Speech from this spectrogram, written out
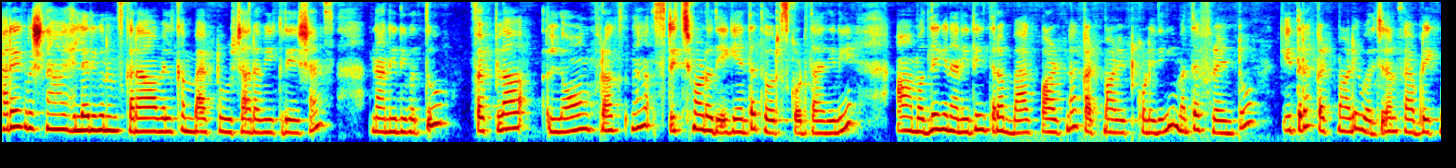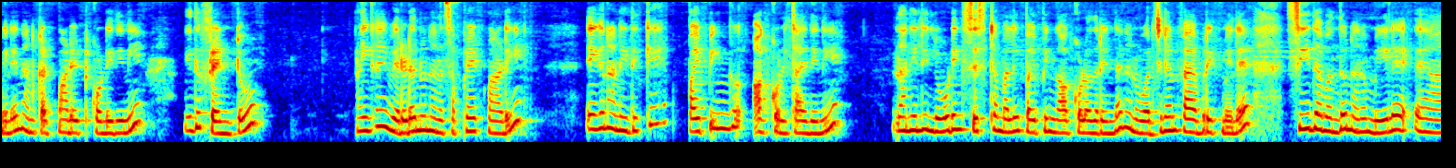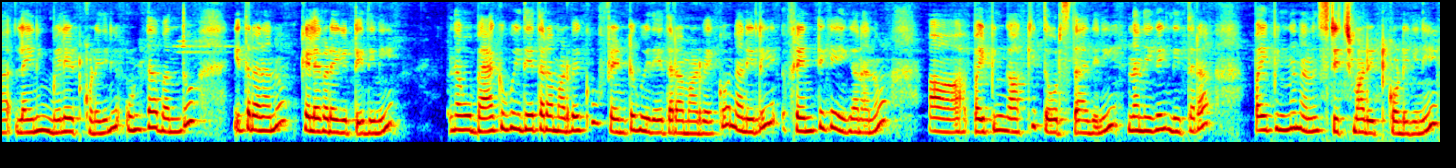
ಹರೇ ಕೃಷ್ಣ, ಎಲ್ಲರಿಗೂ ನಮಸ್ಕಾರ. Welcome back to Usha Ravi creations ನಾನಿದಿವತ್ತು ಫೆಪ್ಲಾ ಲಾಂಗ್ ಫ್ರಾಕ್ಸ್ನ ಸ್ಟಿಚ್ ಮಾಡೋದು ಹೇಗೆ ಅಂತ ತೋರಿಸ್ಕೊಡ್ತಾ ಇದ್ದೀನಿ. ಮೊದಲಿಗೆ ನಾನಿಲ್ಲಿ ಈ ಥರ ಬ್ಯಾಕ್ ಪಾರ್ಟ್ನ ಕಟ್ ಮಾಡಿ ಇಟ್ಕೊಂಡಿದ್ದೀನಿ, ಮತ್ತು ಫ್ರಂಟು ಈ ಥರ ಕಟ್ ಮಾಡಿ ಒರಿಜಿನಲ್ ಫ್ಯಾಬ್ರಿಕ್ ಮೇಲೆ ನಾನು ಕಟ್ ಮಾಡಿ ಇಟ್ಕೊಂಡಿದ್ದೀನಿ. ಇದು ಫ್ರಂಟು ಈಗ ಇವೆರಡನ್ನೂ ನಾನು ಸಪ್ರೇಟ್ ಮಾಡಿ ಈಗ ನಾನು ಇದಕ್ಕೆ ಪೈಪಿಂಗ್ ಹಾಕ್ಕೊಳ್ತಾ ಇದ್ದೀನಿ. ನಾನಿಲ್ಲಿ ಲೋಡಿಂಗ್ ಸಿಸ್ಟಮಲ್ಲಿ ಪೈಪಿಂಗ್ ಹಾಕ್ಕೊಳ್ಳೋದ್ರಿಂದ ನಾನು ಒರಿಜಿನಲ್ ಫ್ಯಾಬ್ರಿಕ್ ಮೇಲೆ ಸೀದಾ ಬಂದು ನಾನು ಮೇಲೆ ಲೈನಿಂಗ್ ಮೇಲೆ ಇಟ್ಕೊಂಡಿದ್ದೀನಿ. ಉಲ್ಟಾ ಬಂದು ಈ ಥರ ನಾನು ಕೆಳಗಡೆಗೆ ಇಟ್ಟಿದ್ದೀನಿ. ನಾವು ಬ್ಯಾಗ್ಗೂ ಇದೇ ಥರ ಮಾಡಬೇಕು, ಫ್ರಂಟಿಗೂ ಇದೇ ಥರ ಮಾಡಬೇಕು. ನಾನಿಲ್ಲಿ ಫ್ರಂಟಿಗೆ ಈಗ ನಾನು ಪೈಪಿಂಗ್ ಹಾಕಿ ತೋರಿಸ್ತಾ ಇದ್ದೀನಿ. ನಾನೀಗ ಇಲ್ಲಿ ಈ ಥರ ಪೈಪಿಂಗ್ನ ನಾನು ಸ್ಟಿಚ್ ಮಾಡಿ ಇಟ್ಕೊಂಡಿದ್ದೀನಿ.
